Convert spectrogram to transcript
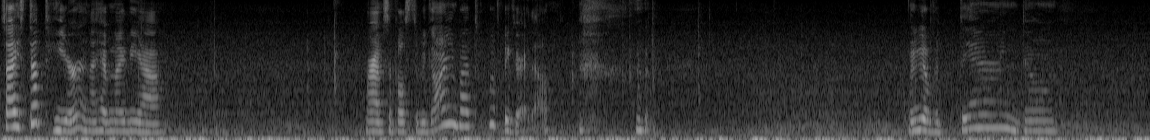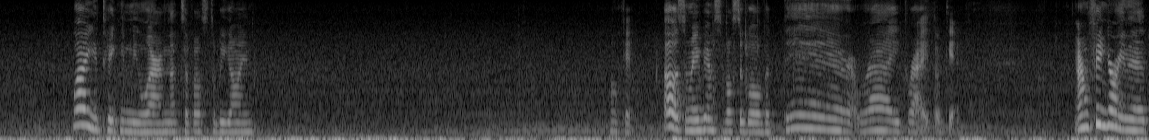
So I stopped here and I have no idea where I'm supposed to be going, but we'll figure it out. Maybe over there? No. Why are you taking me where I'm not supposed to be going? Okay. Oh, so maybe I'm supposed to go over there. Right, right, okay. I'm figuring it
